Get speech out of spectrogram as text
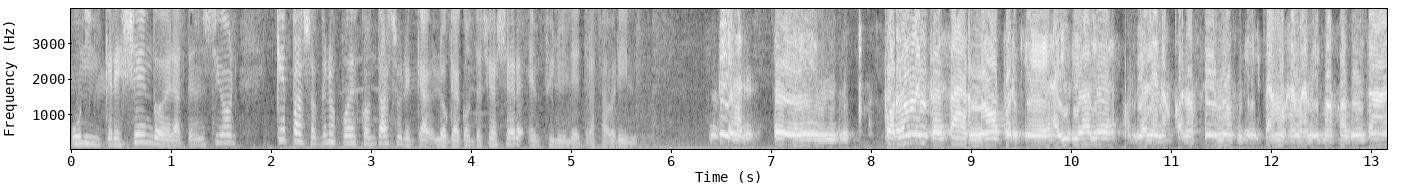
un increyendo de la tensión. ¿Qué pasó? ¿Qué nos puedes contar sobre lo que aconteció ayer en Filo y Letras, Abril? Bien, eh, ¿por dónde empezar, no? Porque ahí Viole, con Viole nos conocemos, militamos en la misma facultad.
